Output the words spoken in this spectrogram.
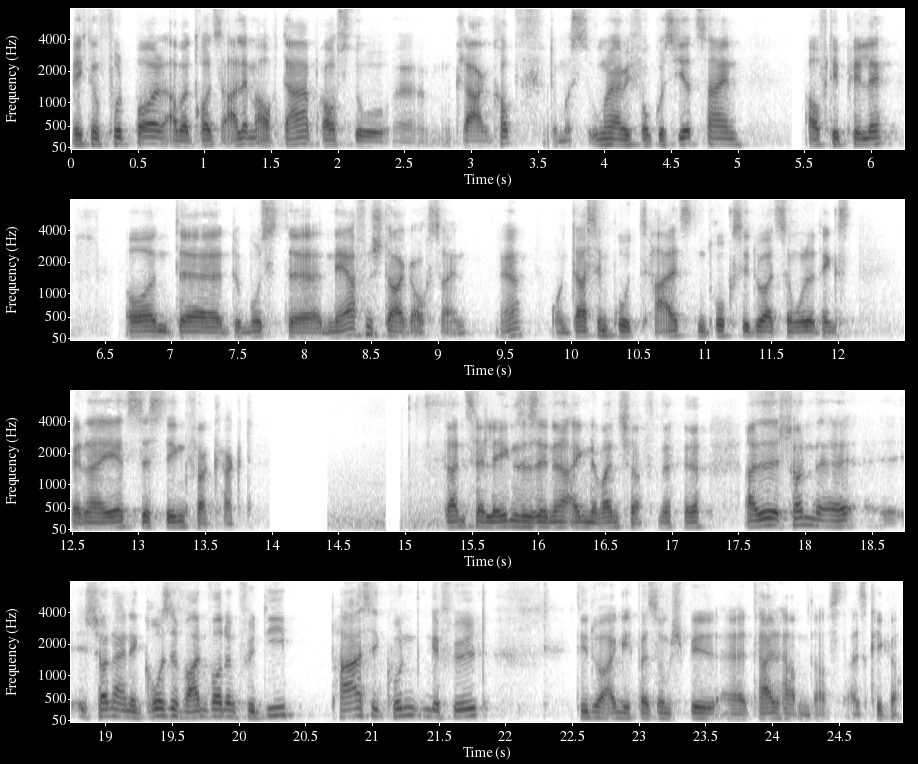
Richtung Football, aber trotz allem auch da brauchst du äh, einen klaren Kopf. Du musst unheimlich fokussiert sein auf die Pille und äh, du musst äh, nervenstark auch sein. Ja? Und das in brutalsten Drucksituationen, wo du denkst, wenn er jetzt das Ding verkackt, dann zerlegen sie es in ihre eigene Mannschaft. Ne? Ja. Also ist schon, äh, schon eine große Verantwortung für die paar Sekunden gefühlt, die du eigentlich bei so einem Spiel äh, teilhaben darfst als Kicker.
